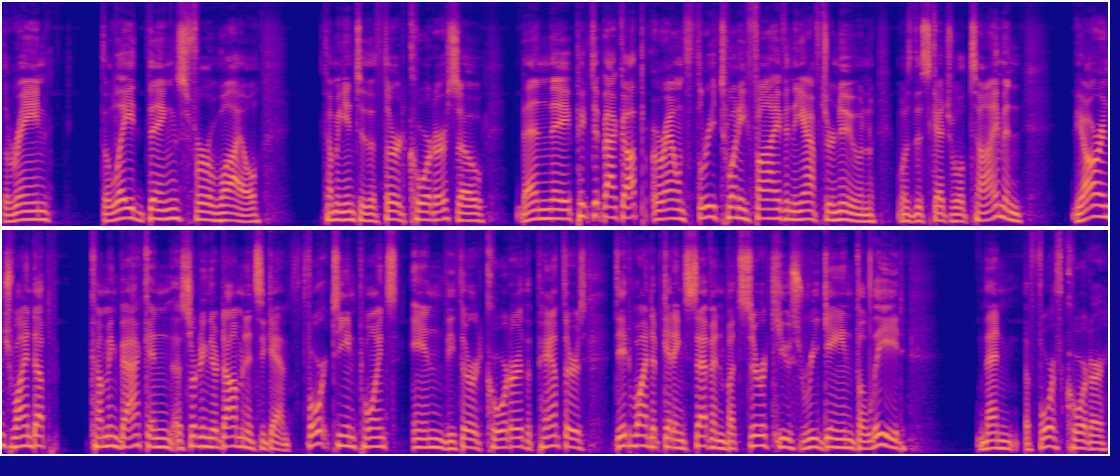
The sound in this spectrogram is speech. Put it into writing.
the rain delayed things for a while coming into the third quarter. So then they picked it back up around 3:25 in the afternoon was the scheduled time and the Orange wind up coming back and asserting their dominance again. 14 points in the third quarter. The Panthers did wind up getting 7, but Syracuse regained the lead. Then the fourth quarter,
